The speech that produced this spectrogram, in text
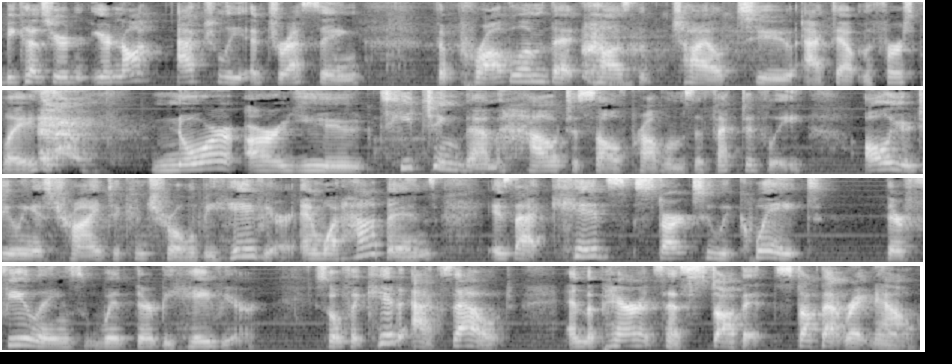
because you're you're not actually addressing the problem that caused the child to act out in the first place nor are you teaching them how to solve problems effectively all you're doing is trying to control behavior and what happens is that kids start to equate their feelings with their behavior so if a kid acts out and the parent says stop it stop that right now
